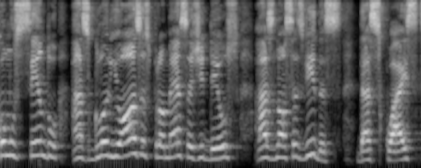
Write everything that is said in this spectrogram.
como sendo as gloriosas promessas de Deus às nossas vidas, das quais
